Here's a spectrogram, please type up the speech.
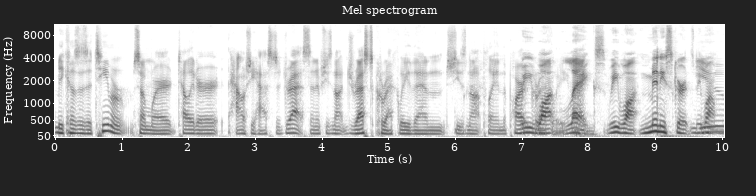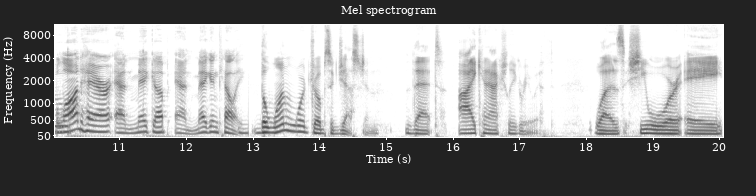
because there's a team somewhere telling her how she has to dress, and if she's not dressed correctly, then she's not playing the part. we correctly. want Like, legs. We want mini skirts. We want blonde hair and makeup and Megyn Kelly. the one wardrobe suggestion that I can actually agree with was she wore a,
